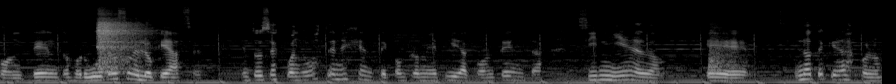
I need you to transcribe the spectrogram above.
contentos, orgullosos de lo que hacen. Entonces, cuando vos tenés gente comprometida, contenta, sin miedo, eh, no te quedas con los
